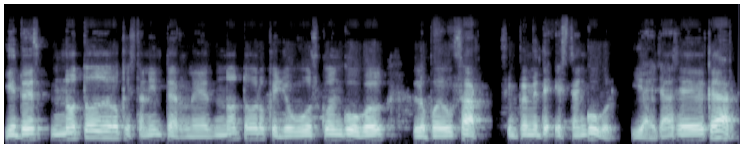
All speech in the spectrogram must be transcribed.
Y entonces no todo lo que está en Internet, no todo lo que yo busco en Google lo puedo usar. Simplemente está en Google y allá se debe quedar.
